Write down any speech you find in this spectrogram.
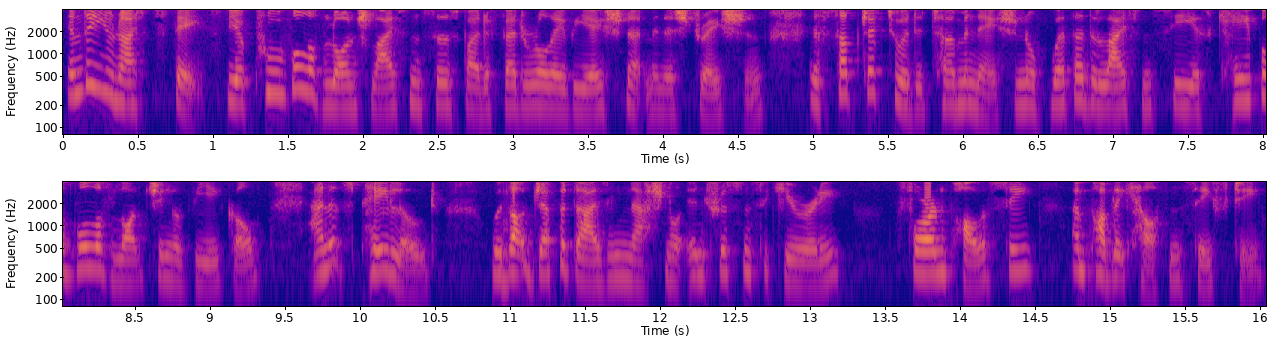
In the United States, the approval of launch licenses by the Federal Aviation Administration is subject to a determination of whether the licensee is capable of launching a vehicle and its payload without jeopardizing national interests and security, foreign policy, and public health and safety.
